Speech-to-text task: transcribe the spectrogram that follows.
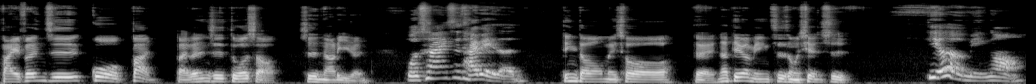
百分之过半，百分之多少是哪里人？我猜是台北人。叮咚，没错哦。对，那第二名是什么县市？第二名哦。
